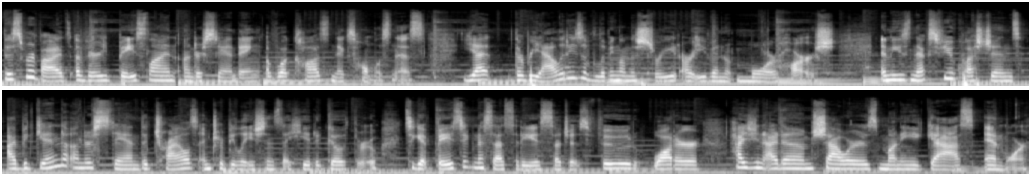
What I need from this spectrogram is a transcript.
This provides a very baseline understanding of what caused Nick's homelessness, yet the realities of living on the street are even more harsh. In these next few questions, I begin to understand the trials and tribulations that he had to go through to get basic necessities such as food, water, hygiene items, showers, money, gas, and more.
